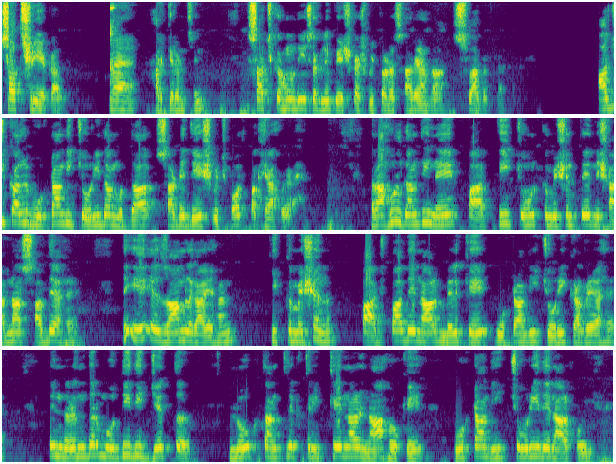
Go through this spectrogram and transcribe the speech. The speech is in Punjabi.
ਸਤਿ ਸ਼੍ਰੀ ਅਕਾਲ। ਮੈਂ ਹਰਕਿਰਨ ਸਿੰਘ। ਸੱਚ ਕਹੂੰ ਦੀ ਇਸ ਅਗਲੀ ਪੇਸ਼ਕਸ਼ ਵਿੱਚ ਤੁਹਾਡਾ ਸਾਰਿਆਂ ਦਾ ਸਵਾਗਤ ਕਰਦਾ ਅੱਜ ਕੱਲ ਵੋਟਾਂ ਦੀ ਚੋਰੀ ਦਾ ਮੁੱਦਾ ਸਾਡੇ ਦੇਸ਼ ਵਿੱਚ ਬਹੁਤ ਪਖਿਆ ਹੋਇਆ ਹੈ। ਰਾਹੁਲ ਗਾਂਧੀ ਨੇ ਭਾਰਤੀ ਚੋਣ ਕਮਿਸ਼ਨ ਤੇ ਨਿਸ਼ਾਨਾ ਸਾਧਿਆ ਹੈ ਤੇ ਇਹ ਇਲਜ਼ਾਮ ਲਗਾਏ ਹਨ ਕਿ ਕਮਿਸ਼ਨ ਭਾਜਪਾ ਦੇ ਨਾਲ ਮਿਲ ਕੇ ਵੋਟਾਂ ਦੀ ਚੋਰੀ ਕਰ ਰਿਹਾ ਹੈ ਤੇ ਨਰਿੰਦਰ ਮੋਦੀ ਦੀ ਜਿੱਤ ਲੋਕਤੰਤਰਿਕ ਤਰੀਕੇ ਨਾਲ ਨਾ ਹੋ ਕੇ ਵੋਟਾਂ ਦੀ ਚੋਰੀ ਦੇ ਨਾਲ ਹੋਈ। ਹੈ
